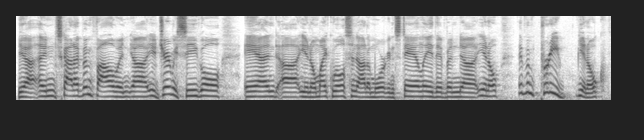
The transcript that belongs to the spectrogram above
yeah, and Scott, I've been following uh, Jeremy Siegel and uh, you know Mike Wilson out of Morgan Stanley. They've been uh, you know they've been pretty you know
